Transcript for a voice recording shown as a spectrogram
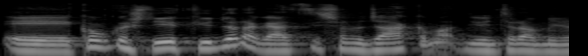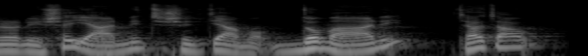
E con questo io chiudo ragazzi, sono Giacomo, diventerò migliore in 6 anni, ci sentiamo domani, ciao ciao!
